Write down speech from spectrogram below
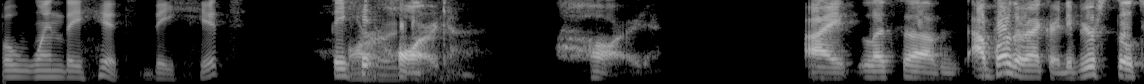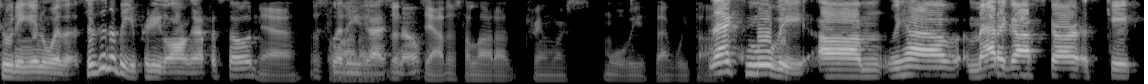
but when they hit, they hit. They hit hard. Hard. All right, let's. Um, uh, for the record, if you're still tuning in with us, this is gonna be a pretty long episode. Yeah, Just letting you guys there- know. Yeah, there's a lot of DreamWorks movies that we thought. Next movie, um, we have Madagascar Escape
